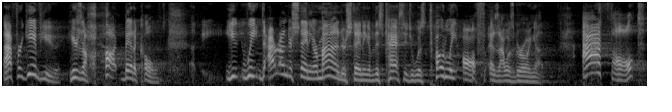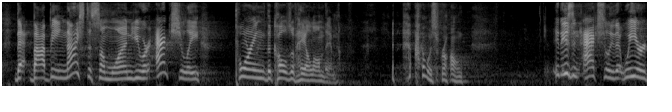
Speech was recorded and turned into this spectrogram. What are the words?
I forgive you. Here's a hot bed of coals. You, we, our understanding, or my understanding of this passage was totally off as I was growing up. I thought that by being nice to someone, you were actually pouring the coals of hell on them. I was wrong. It isn't actually that we are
